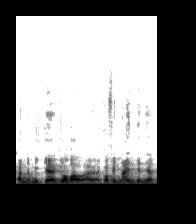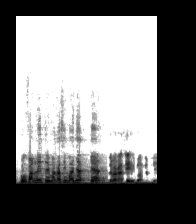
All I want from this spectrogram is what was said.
pandemi ke global uh, eh, COVID-19 ya. Bung Fadli, terima kasih banyak ya. Terima kasih, Bung Fadli.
